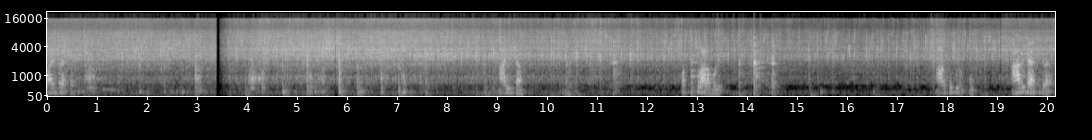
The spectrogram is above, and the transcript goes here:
വഴണ്ട് വരട്ടെ. ആയിട്ടാ. കുറച്ച് വളംപുളി ആവശ്യത്തിന് ഉപ്പും. ആറിയിട്ട് അരച്ചിട്ട് വരാം.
